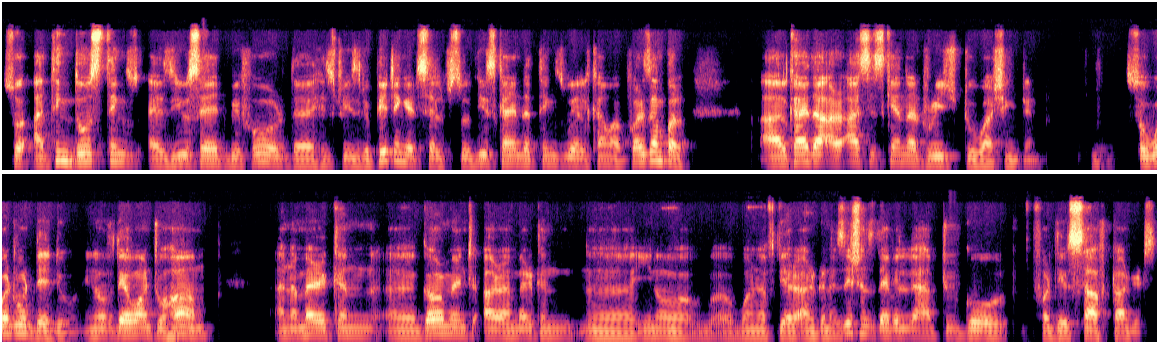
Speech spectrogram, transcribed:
So I think those things, as you said before, the history is repeating itself. So these kind of things will come up. For example, Al Qaeda or ISIS cannot reach to Washington. Mm-hmm. So what would they do? You know, if they want to harm an American uh, government or American, uh, you know, uh, one of their organizations, they will have to go for these soft targets.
